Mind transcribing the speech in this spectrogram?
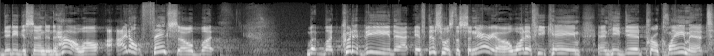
did he descend into hell? Well, I don't think so, but but, but could it be that if this was the scenario, what if he came and he did proclaim it?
